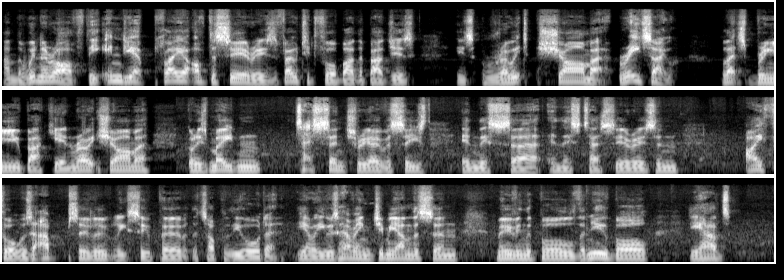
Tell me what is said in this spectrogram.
And the winner of the India Player of the Series, voted for by the Badgers, is Rohit Sharma. Rito, let's bring you back in. Rohit Sharma got his maiden Test century overseas in this uh, in this Test series, and I thought was absolutely superb at the top of the order. You know, he was having Jimmy Anderson moving the ball, the new ball. He had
